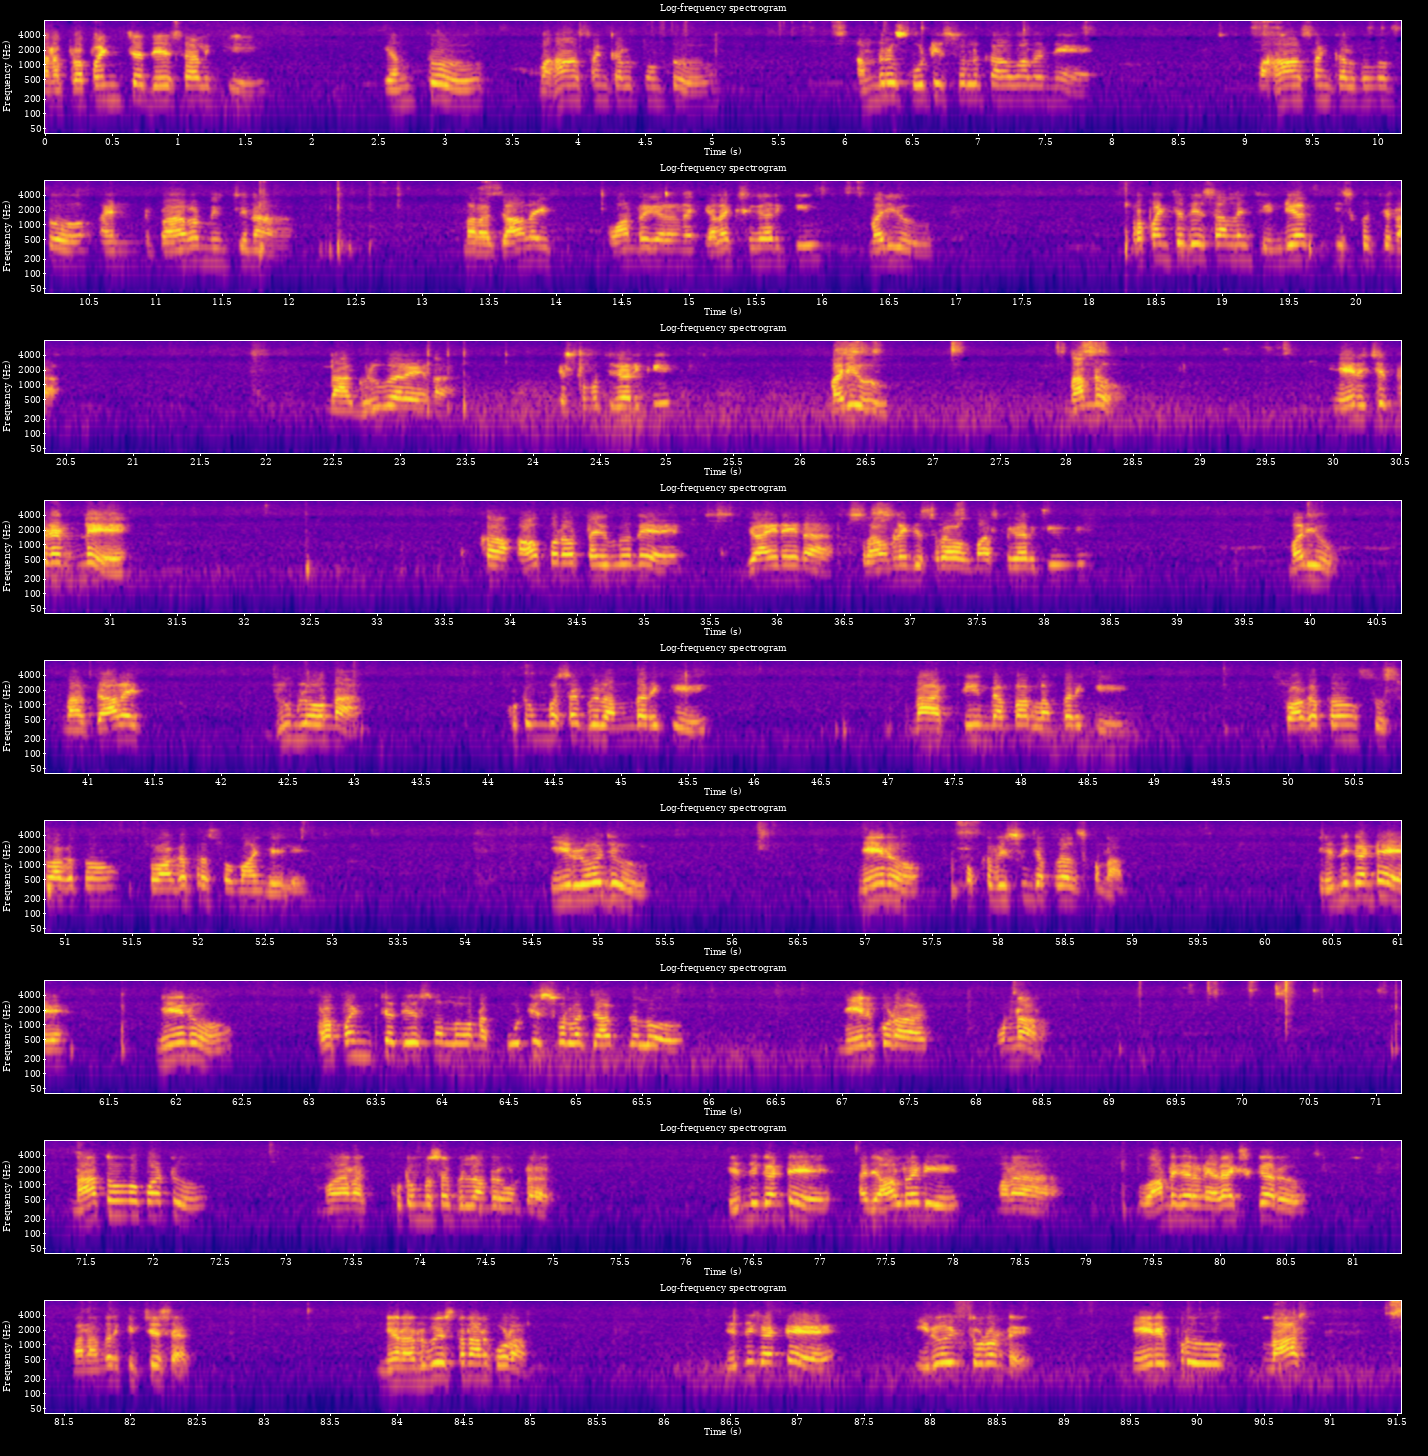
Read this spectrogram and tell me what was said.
మన ప్రపంచ దేశాలకి ఎంతో మహాసంకల్పంతో అందరూ కోటీశ్వరులు కావాలనే మహాసంకల్పంతో ఆయన ప్రారంభించిన మన జాలై వాండర్ గారైన ఎలక్స్ గారికి మరియు ప్రపంచ దేశాల నుంచి ఇండియాకి తీసుకొచ్చిన నా గురువు గారైన కృష్ణమూర్తి గారికి మరియు నన్ను నేను చెప్పినట్టునే ఒక హాఫ్ అన్ అవర్ టైంలోనే జాయిన్ అయిన రామలింగేశ్వరరావు మాస్టర్ గారికి మరియు నా జాలై జూమ్లో ఉన్న కుటుంబ సభ్యులందరికీ నా టీం మెంబర్లందరికీ స్వాగతం సుస్వాగతం స్వాగత సుమాంజలి. ఈరోజు నేను ఒక విషయం చెప్పదలుచుకున్నాను. ఎందుకంటే నేను ప్రపంచ దేశంలో ఉన్న కోటీశ్వరుల జాబితాలో నేను కూడా ఉన్నాను. నాతో పాటు మన కుటుంబ సభ్యులందరూ ఉంటారు. ఎందుకంటే అది ఆల్రెడీ మన వాండగారని ఎలక్స్ గారు మనందరికి ఇచ్చేశారు. నేను అనుభవిస్తున్నాను కూడా. ఎందుకంటే ఈరోజు చూడండి నేను ఇప్పుడు లాస్ట్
